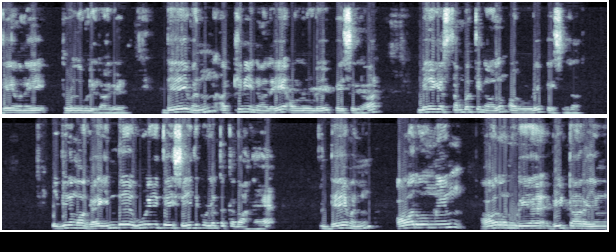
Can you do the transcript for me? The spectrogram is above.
தேவனை தொழுது கொள்கிறார்கள். தேவன் அக்கினியினாலே அவர்களோட பேசுகிறார். மேக ஸ்தம்பத்தினாலும் அவர்களோட பேசுகிறார். இவ்விதமாக இந்த ஊழியத்தை செய்து கொள்ளத்தக்கதாக தேவன் ஆரோனையும் ஆரோனுடைய வீட்டாரையும்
